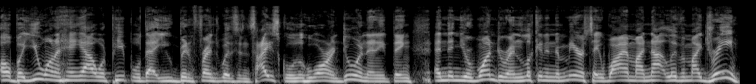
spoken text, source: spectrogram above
Oh, but you want to hang out with people that you've been friends with since high school who aren't doing anything, and then you're wondering, looking in the mirror, say, "Why am I not living my dream?"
